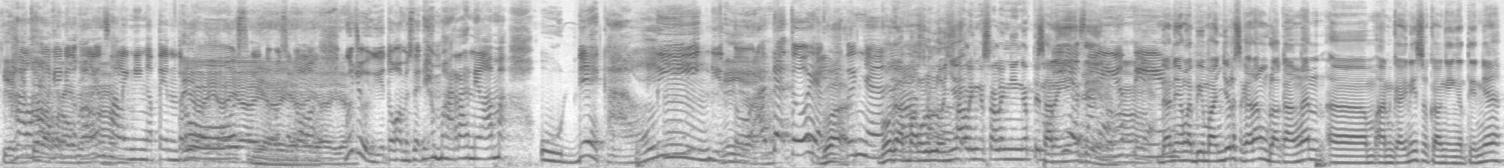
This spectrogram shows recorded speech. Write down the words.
Ya hal-hal gitu kayak gitu kalian saling ngingetin Iya, terus iya, iya, gitu. iya, Maksudnya iya, kalau iya, iya. gue juga gitu kalau misalnya dia marah nih lama, udah kali gitu. Iya. Ada tuh yang Gua itunya. gua gampang lulunya saling saling ngingetin. saling Iya, ngingetin. saling ngingetin. Dan yang lebih manjur sekarang belakangan em, Anka ini suka ngingetinnya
